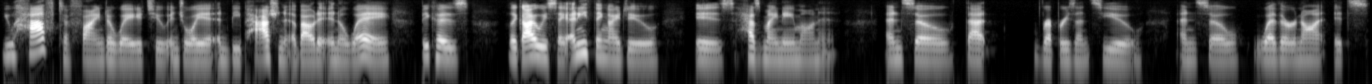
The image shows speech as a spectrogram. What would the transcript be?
you have to find a way to enjoy it and be passionate about it in a way because like I always say anything I do is has my name on it. And so that represents you. And so whether or not it's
